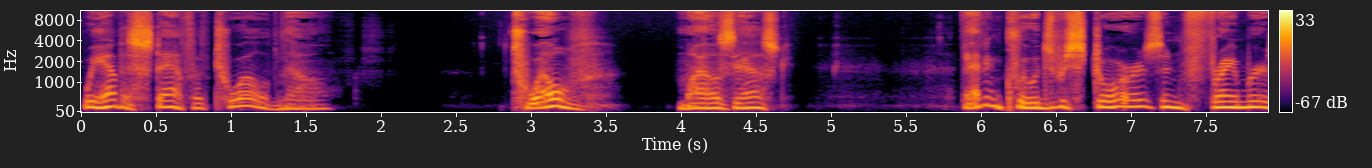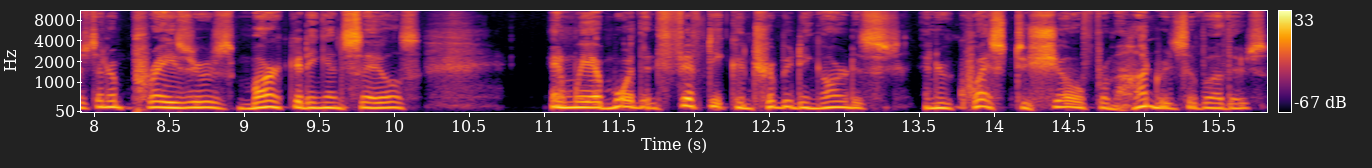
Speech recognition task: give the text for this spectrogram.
We have a staff of 12 now. 12? Miles asked. That includes restorers and framers and appraisers, marketing and sales. And we have more than 50 contributing artists and requests to show from hundreds of others.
